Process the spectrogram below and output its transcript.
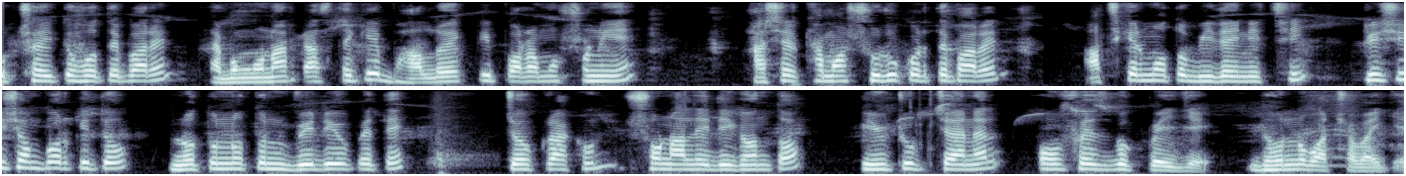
উৎসাহিত হতে পারেন এবং ওনার কাছ থেকে ভালো একটি পরামর্শ নিয়ে হাঁসের খামার শুরু করতে পারেন। আজকের মতো বিদায় নিচ্ছি। কৃষি সম্পর্কিত নতুন নতুন ভিডিও পেতে চোখ রাখুন সোনালী দিগন্ত ইউটিউব চ্যানেল ও ফেসবুক পেজে। ধন্যবাদ সবাইকে।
